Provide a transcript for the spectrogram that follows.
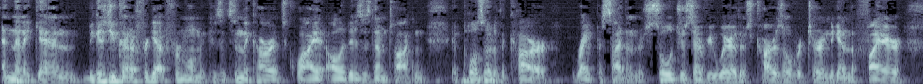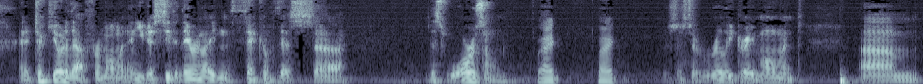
And then again, because you kind of forget for a moment, because it's in the car, it's quiet. All it is is them talking. It pulls out of the car right beside them. There's soldiers everywhere. There's cars overturned. Again, the fire, and it took you out of that for a moment, and you just see that they were right in the thick of this uh, this war zone. Right, right. It was just a really great moment. Um,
